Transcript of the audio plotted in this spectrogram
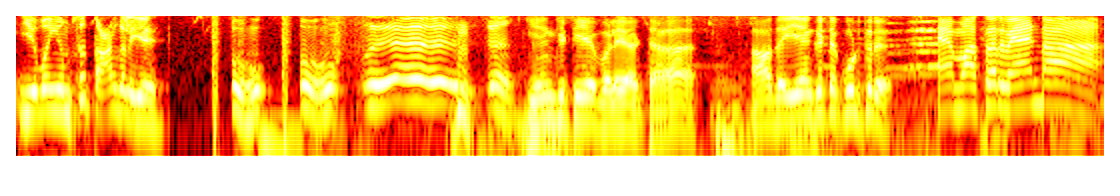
இவன் இம்சம் தாங்கலையே. என்கிட்டயே விளையாட்டா? அதை என்கிட்ட கொடுத்துரு. மாஸ்டர் வேண்டாம்.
